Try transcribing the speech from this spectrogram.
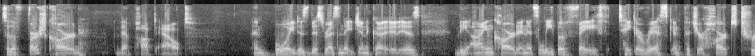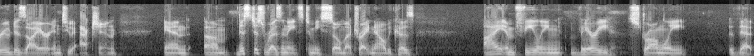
So the first card that popped out, and boy, does this resonate, Jenica, it is the Aine card and its leap of faith. Take a risk and put your heart's true desire into action. And um, this just resonates to me so much right now because I am feeling very strongly that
